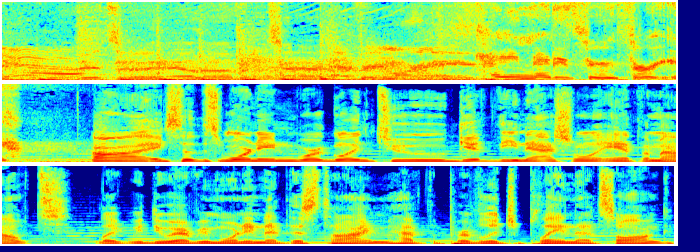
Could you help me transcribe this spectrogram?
Yeah. It's a hell of a time. Every morning. K92 3. All right, so this morning we're going to give the national anthem out like we do every morning at this time, have the privilege of playing that song.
